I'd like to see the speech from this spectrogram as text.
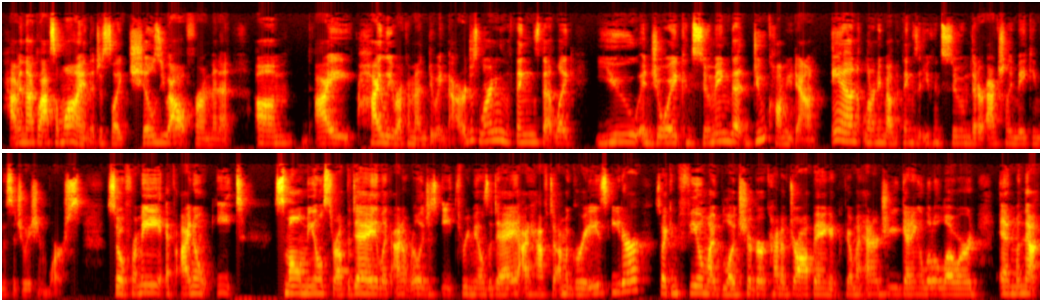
having that glass of wine that just like chills you out for a minute um, I highly recommend doing that or just learning the things that like you enjoy consuming that do calm you down and learning about the things that you consume that are actually making the situation worse. So for me, if I don't eat small meals throughout the day, like I don't really just eat three meals a day. I have to, I'm a graze eater, so I can feel my blood sugar kind of dropping. I can feel my energy getting a little lowered. And when that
